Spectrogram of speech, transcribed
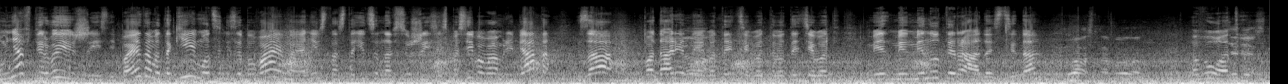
У меня впервые в жизни, поэтому такие эмоции незабываемые, они остаются на всю жизнь. Спасибо вам, ребята, за подаренные Да. вот эти вот, вот эти вот ми- ми- минуты радости, да? Классно было. Вот. Интересно.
